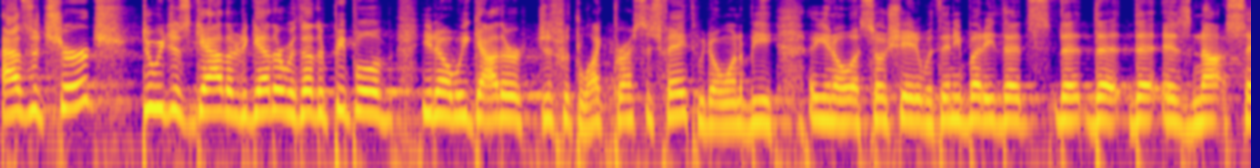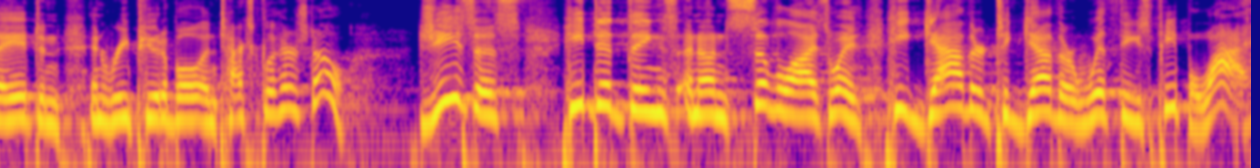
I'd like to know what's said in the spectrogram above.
as a church, do we just gather together with other people? You know, we gather just with like precious faith. We don't want to be, you know, associated with anybody that's that that, that is not saved and, and reputable and tax collectors. No. Jesus, he did things in uncivilized ways. He gathered together with these people. Why?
